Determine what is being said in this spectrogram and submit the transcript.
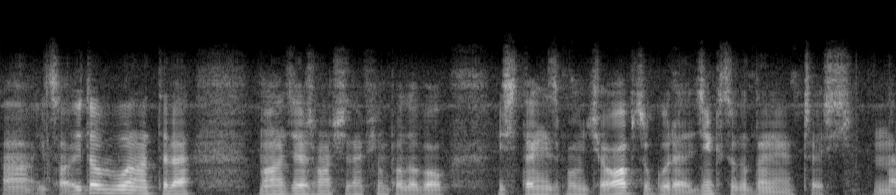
A i co? I to by było na tyle. Mam nadzieję, że Wam się ten film podobał. Jeśli tak, nie zapomnijcie o łapcu w górę. Dzięki za oglądanie. Cześć. Na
